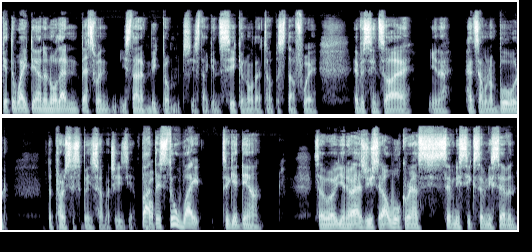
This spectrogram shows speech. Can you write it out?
get the weight down and all that. And that's when you start having big problems. You start getting sick and all that type of stuff. Where ever since I, you know, had someone on board, the process has been so much easier. But there's still weight to get down. So, uh, you know, as you said, I'll walk around 76, 77,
